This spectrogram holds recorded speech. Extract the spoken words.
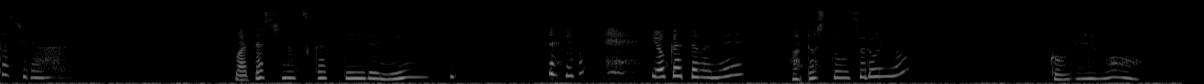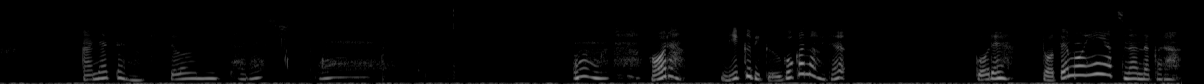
かしら。私の使っている乳液。よかったわね。私とお揃いよ。これをあなたの祈祷に垂らして。うんほらビクビク動かないで。これとてもいいやつなんだから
